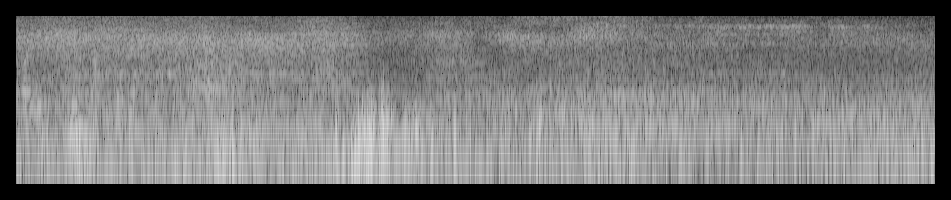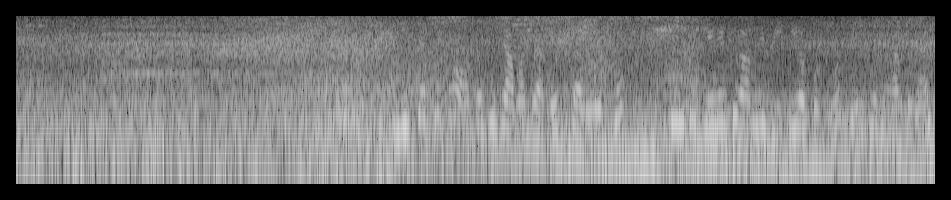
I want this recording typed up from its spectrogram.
আবার এই রাস্তাটা নিচে থেকে যাওয়ার ব্যবস্থা রয়েছে। কিন্তু যেহেতু আমি ভিডিও করব, সেই জন্য আমি আজ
